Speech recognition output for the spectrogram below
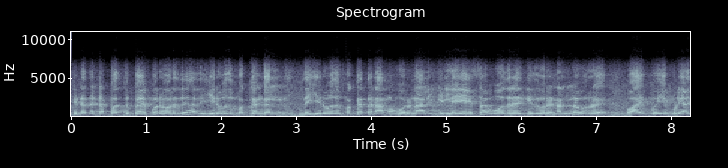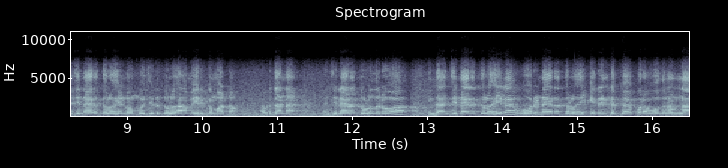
கிட்டத்தட்ட பத்து பேப்பர் வருது அது இருபது பக்கங்கள். இந்த இருபது பக்கத்தை நாம ஒரு நாளைக்கு லேசா ஓதுறதுக்கு இது ஒரு நல்ல ஒரு வாய்ப்பு. எப்படி அஞ்சு நேர தொழுகை நோன்பு வச்சுட்டு தொழுகாம இருக்க மாட்டோம். அப்படித்தானே? அஞ்சு நேரம் தொழுதுருவோம். இந்த அஞ்சு நேர தொழுகையில ஒரு நேர தொழுகைக்கு ரெண்டு பேப்பரை ஓதுனோம்னா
